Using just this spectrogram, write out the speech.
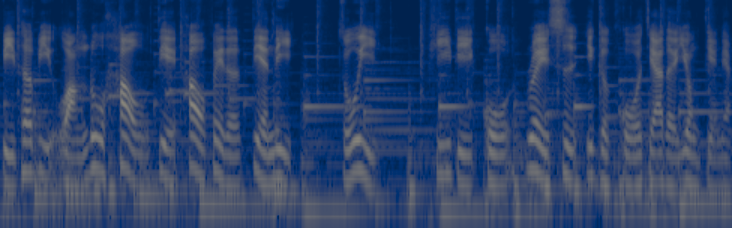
比特币网络耗电耗费的电力，足以匹敌国瑞士一个国家的用电量。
